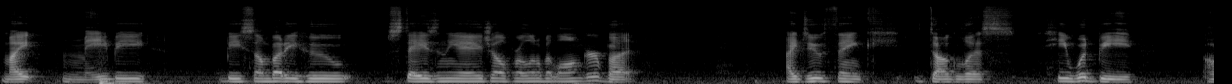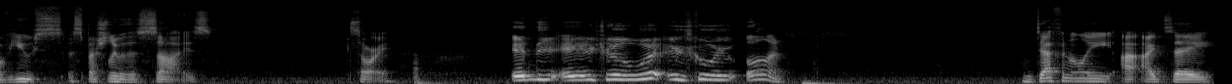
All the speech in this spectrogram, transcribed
Might maybe be somebody who stays in the AHL for a little bit longer, but I do think Douglas he would be of use, especially with his size. Sorry. In the AHL, what is going on? Definitely, I'd say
